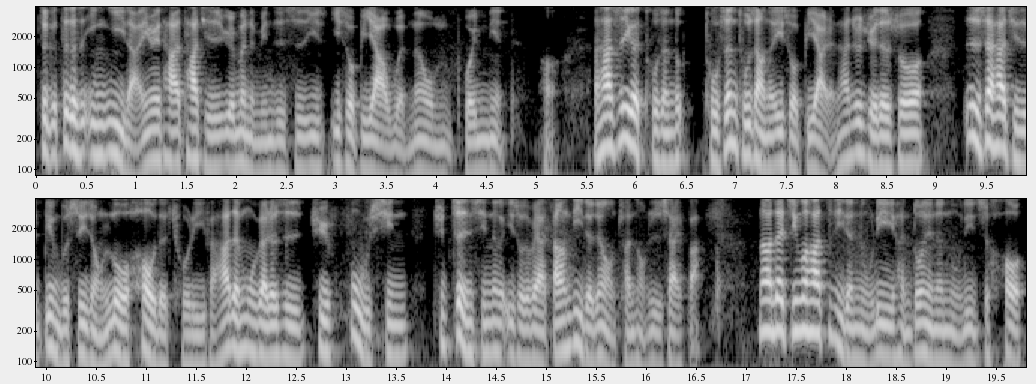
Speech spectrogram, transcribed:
这个这个是音译啦，因为他他其实原本的名字是伊伊索比亚文，那我们不会念。哈，那他是一个土生土土生土长的伊索比亚人，他就觉得说。日晒它其实并不是一种落后的处理法，它的目标就是去复兴、去振兴那个伊索比亚当地的这种传统日晒法。那在经过他自己的努力，很多年的努力之后，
